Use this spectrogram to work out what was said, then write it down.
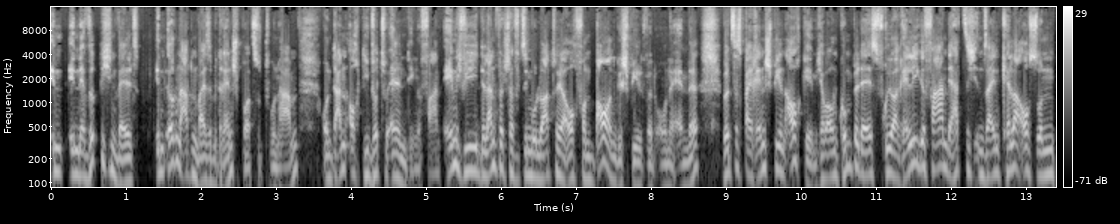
in, in der wirklichen Welt in irgendeiner Art und Weise mit Rennsport zu tun haben und dann auch die virtuellen Dinge fahren. Ähnlich wie der Landwirtschaftssimulator ja auch von Bauern gespielt wird ohne Ende, wird es das bei Rennspielen auch geben. Ich habe auch einen Kumpel, der ist früher Rallye gefahren, der hat sich in seinen Keller auch so ein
